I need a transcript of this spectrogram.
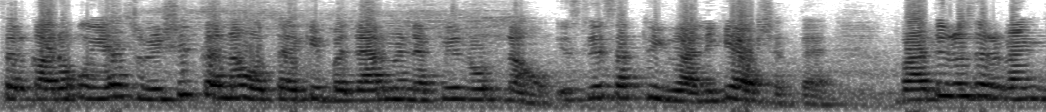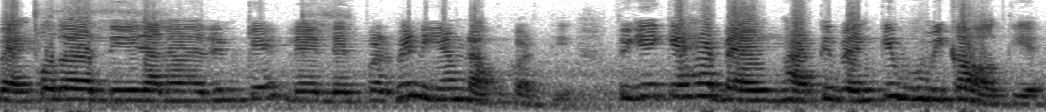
सरकारों को यह सुनिश्चित करना होता है कि बाज़ार में नकली नोट ना हो, इसलिए सख्त निगरानी की आवश्यकता है। भारतीय रिज़र्व बैंक बैंकों द्वारा दिए जाने वाले ऋण के लेन देन पर भी नियम लागू करती है। तो ये क्या है, बैंक, भारतीय बैंक की भूमिका होती है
